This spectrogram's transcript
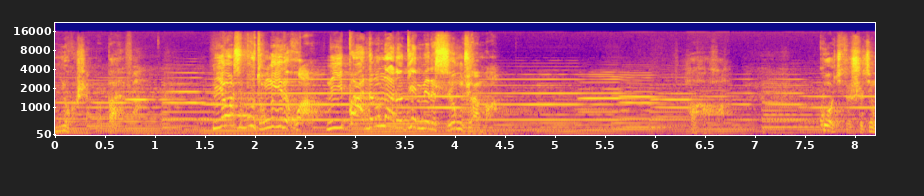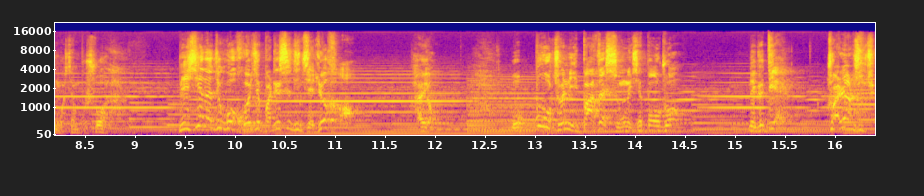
你有什么办法？你要是不同意的话，你爸能拿到店面的使用权吗？好好好，过去的事情我先不说了，你现在就给我回去把这事情解决好。还有，我不准你爸再使用那些包装，那个店转让出去。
